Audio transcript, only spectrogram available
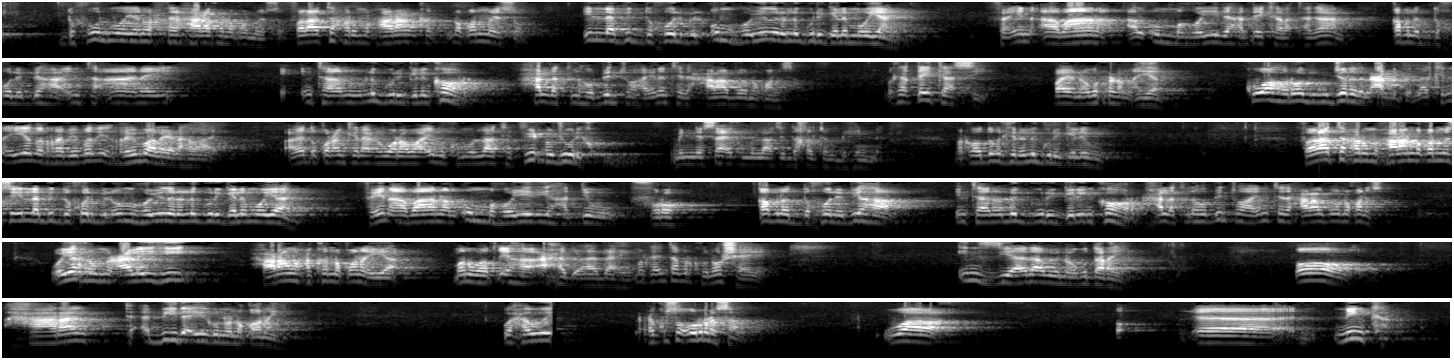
dukuul mooyaane wax kale xaaraan ka noqon mayso. Falaa taxrumu xaaraan ka noqon mayso ila bidukuuli bilum hooyaduna la guri gala mooyaane. Fain abaana alumma hooyadii hadday kala tagaan qabla dukuuli biha inta aanay intaanu la gurigelin ka hor xallat lahu bintuha inanteeda xalaal bay noqonaysaa. Marka qeydkaasi baa inoogu xidhan ayada kuwa horoo bimujarad alcaqdi laakiin iyada rabibadii rabiba la yidhahdaa aayadda qur'aanka ilah warawaa'ibukum allati fii xujuurikum min nisaa'ikum allati dakhaltum bihina marka waa dumarkii lala gurigele wey falaa taxrumu xaaraan noqon mayso ila bidukuuli bilumma hooyadoo lala gurigele mooyaane. Fain abaana alumma hooyadii haddii uu furo qabla dukuuli biha intaanu la gurigelin ka hor xallat lahu bintuha inanteeda xalaal bay unoqonaysa wayaxrumu calayhi xaaraan waxaa ka noqonaya man waiha axadu aabaahi marka intaa markuu inoo sheegay in ziyaadaabuu inoogu daraya oo xaaraan ta'biida iyaguna noqonaya waxa weye waxay ku soo ururaysaa waa ninka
